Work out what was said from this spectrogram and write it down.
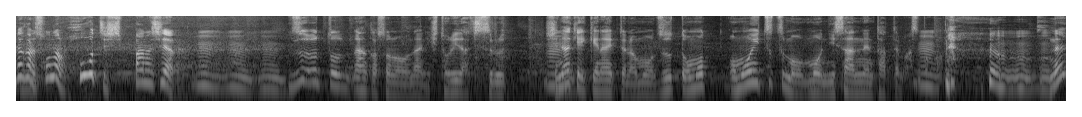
だからそんなの放置しっぱなしじゃない。うんうんうん。ずーっとなんかその何独り立ちするしなきゃいけないっていうのはもうずっと思思いつつももう23年経ってますと、うんうんうんうんね。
